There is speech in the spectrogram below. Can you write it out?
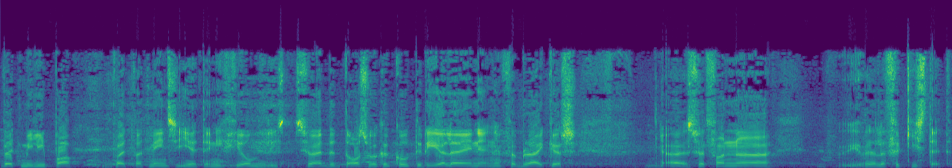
wit mieliepap wat wat mense eet en nie geel mielies nie. So dit daar's ook 'n kulturele en 'n verbruikers uh soort van uh hulle verkies dit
